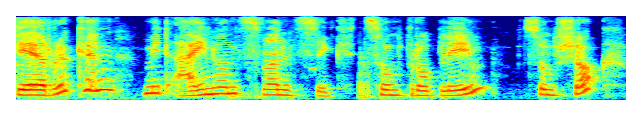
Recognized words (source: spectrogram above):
Der Rücken mit 21 zum Problem, zum Schock,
